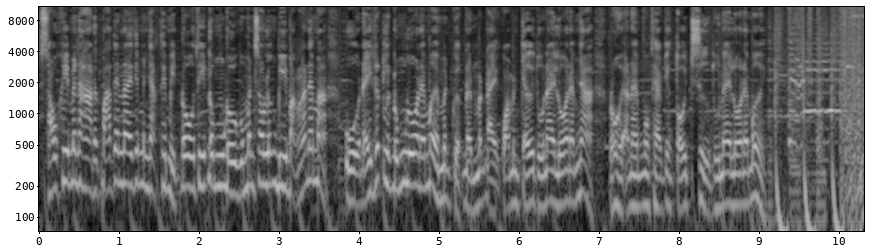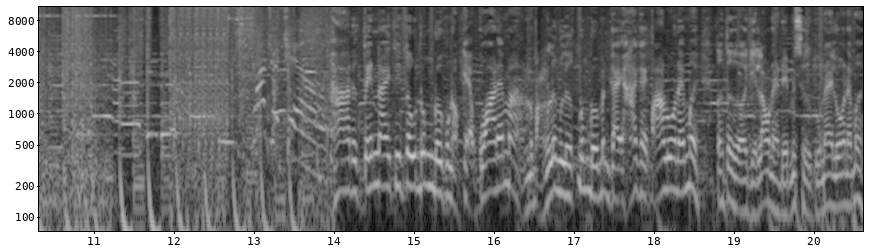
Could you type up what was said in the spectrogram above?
sau khi mình hạ được ba tên này thì mình nhặt thêm ít đồ thì đồng đội của mình sau lưng bị bắn anh em mà ủa đây rất là đúng luôn anh em ơi mình quyết định mình đẩy qua mình chơi tụi này luôn anh em nha rồi anh em cùng theo chân tôi xử tụi này luôn anh em ơi À, được tên này thì tôi đông đội của nó kéo qua đấy mà. Nó bắn lần lượt đông đội mình gãy hai gãy ba luôn em ơi. Từ từ, ở dưới lâu này để mình xử tụi này luôn em ơi.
